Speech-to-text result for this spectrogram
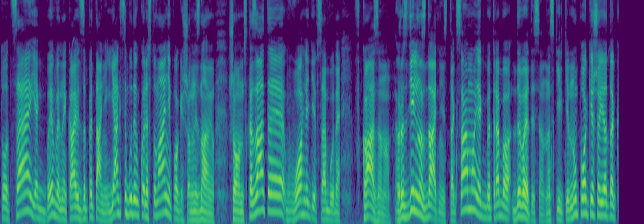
то це якби виникають запитання. Як це буде в користуванні? Поки що не знаю, що вам сказати. В огляді все буде вказано. Роздільна здатність так само, якби треба дивитися, наскільки ну поки що я так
